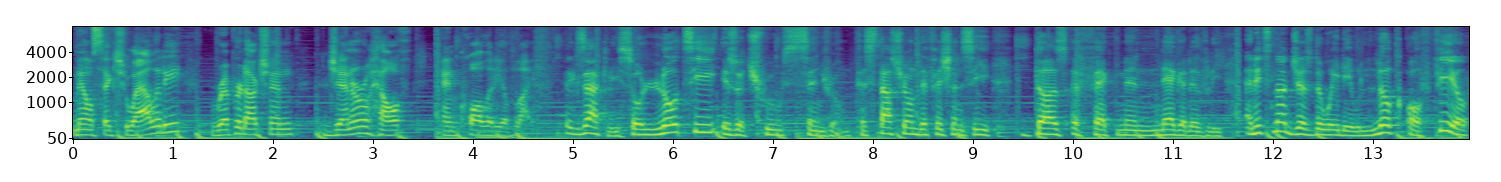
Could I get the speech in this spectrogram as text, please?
male sexuality, reproduction, general health, and quality of life. Exactly. So low T is a true syndrome. Testosterone deficiency does affect men negatively. And it's not just the way they look or feel,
